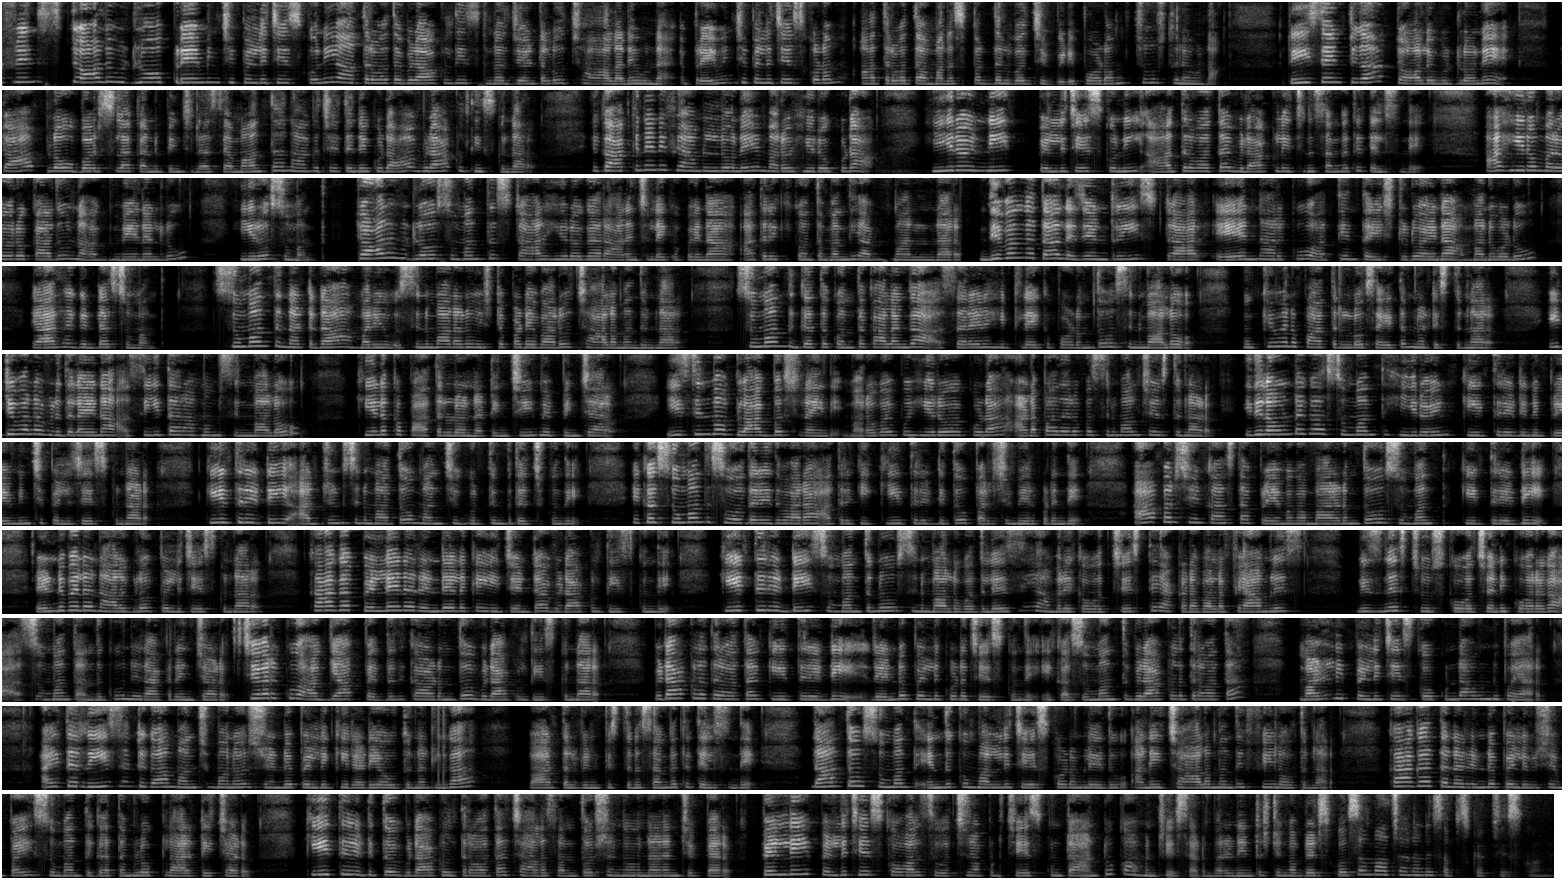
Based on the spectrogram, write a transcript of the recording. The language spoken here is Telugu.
హాయ్ ఫ్రెండ్స్ టాలీవుడ్లో ప్రేమించి పెళ్ళి చేసుకుని ఆ తర్వాత విడాకులు తీసుకున్న జంటలు చాలానే ఉన్నాయి. ప్రేమించి పెళ్ళి చేసుకోవడం ఆ తర్వాత మనస్పర్ధలు వచ్చి విడిపోవడం చూస్తూనే ఉన్నాం. రీసెంట్గా టాలీవుడ్లోనే టాప్ లవ్ బర్డ్స్ లా కనిపించిన సమాంత నాగచైతన్య కూడా విడాకులు తీసుకున్నారు. ఇక అక్కినేని ఫ్యామిలీలోనే మరో హీరో కూడా హీరోయిన్ని పెళ్ళి చేసుకుని ఆ తర్వాత విడాకులు ఇచ్చిన సంగతి తెలిసిందే. ఆ హీరో మరెవరో కాదు నాగ్ మేనల్లు హీరో సుమంత్. టాలీవుడ్లో సుమంత్ స్టార్ హీరోగా రాణించలేకపోయినా అతనికి కొంతమంది అభిమానులు ఉన్నారు దివంగత లెజెండరీ స్టార్ ఏఎన్ఆర్కు అత్యంత ఇష్టడు అయిన మనవడు యార్లగడ్డ సుమంత్. సుమంత్ నటన మరియు సినిమాలను ఇష్టపడేవారు చాలా మంది ఉన్నారు సుమంత్ గత కొంతకాలంగా సరైన హిట్ లేకపోవడంతో సినిమాలో ముఖ్యమైన పాత్రలో సైతం నటిస్తున్నారు. ఇటీవల విడుదలైన సీతారామం సినిమాలో కీలక పాత్రలో నటించి మెప్పించారు. ఈ సినిమా బ్లాక్ బస్టర్ అయింది. మరోవైపు హీరో కూడా అడపాదడప సినిమాలు చేస్తున్నాడు. ఇదిలా ఉండగా సుమంత్ హీరోయిన్ కీర్తిరెడ్డిని ప్రేమించి పెళ్ళి చేసుకున్నాడు. కీర్తిరెడ్డి అర్జున్ సినిమాతో మంచి గుర్తింపు తెచ్చుకుంది. ఇక సుమంత్ సోదరి ద్వారా అతనికి కీర్తిరెడ్డితో పరిచయం ఏర్పడింది. ఆ పరిచయం కాస్త ప్రేమగా మారడంతో సుమంత్ కీర్తిరెడ్డి రెండు వేల నాలుగులో పెళ్ళి చేసుకున్నారు. కాగా పెళ్ళైన రెండేళ్ళకే ఈ జంట విడాకులు తీసుకుంది. కీర్తిరెడ్డి సుమంత్ను సినిమాలు వదిలేసి అమెరికా వచ్చేస్తే అక్కడ వాళ్ళ ఫ్యామిలీస్ బిజినెస్ చూసుకోవచ్చని కోరగా సుమంత్ అందుకు నిరాకరించాడు. చివరకు ఆ గ్యాప్ పెద్దది కావడంతో విడాకులు తీసుకున్నారు. విడాకుల తర్వాత కీర్తిరెడ్డి రెండో పెళ్ళి కూడా చేసుకుంది. ఇక సుమంత్ విడాకుల తర్వాత మళ్ళీ పెళ్ళి చేసుకోకుండా ఉండిపోయారు. అయితే రీసెంట్గా మంచు మనోజ్ రెండో పెళ్ళికి రెడీ అవుతున్నట్లుగా వార్తలు వినిపిస్తున్న సంగతి తెలిసిందే. దాంతో సుమంత్ ఎందుకు మళ్ళీ చేసుకోవడం లేదు అని చాలా మంది ఫీల్ అవుతున్నారు. కాగా తన రెండో పెళ్ళి విషయంపై సుమంత్ గతంలో క్లారిటీ ఇచ్చాడు. కీర్తిరెడ్డితో విడాకుల తర్వాత చాలా సంతోషంగా ఉన్నానని చెప్పారు. పెళ్ళి పెళ్ళి చేసుకోవాల్సి వచ్చినప్పుడు చేసుకుంటా అంటూ కామెంట్ చేశాడు. మరిన్ని ఇంట్రెస్టింగ్ అప్డేట్స్ కోసం మా ఛానల్ని సబ్స్క్రైబ్ చేసుకోండి.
